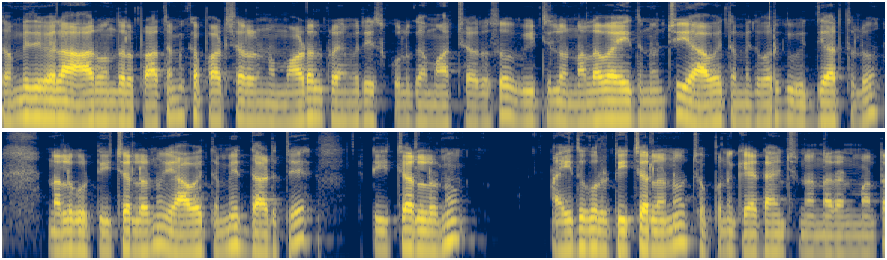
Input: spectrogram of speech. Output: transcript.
తొమ్మిది వేల ఆరు వందల ప్రాథమిక పాఠశాలను మోడల్ ప్రైమరీ స్కూల్గా మార్చారు. సో వీటిలో నలభై ఐదు నుంచి యాభై తొమ్మిది వరకు విద్యార్థులు నలుగురు టీచర్లను యాభై తొమ్మిది దాటితే టీచర్లను ఐదుగురు టీచర్లను చొప్పున కేటాయించనున్నారనమాట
